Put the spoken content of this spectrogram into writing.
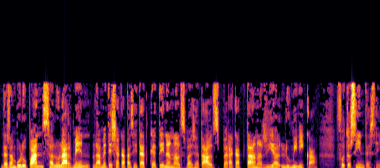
desenvolupant celularment la mateixa capacitat que tenen els vegetals per a captar energia lumínica, fotosíntesi.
